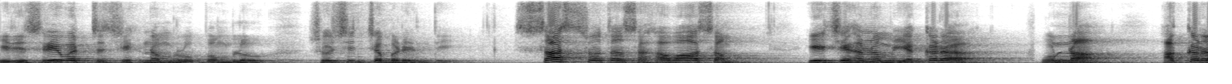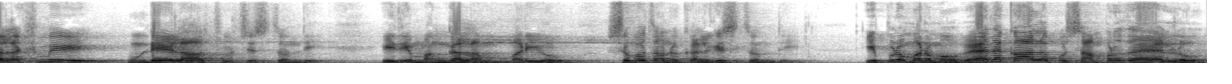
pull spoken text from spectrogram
ఇది శ్రీవత్స చిహ్నం రూపంలో సూచించబడింది. శాశ్వత సహవాసం ఈ చిహ్నం ఎక్కడ ఉన్నా అక్కడ లక్ష్మి ఉండేలా సూచిస్తుంది. ఇది మంగళం మరియు శుభతను కలిగిస్తుంది. ఇప్పుడు మనము వేదకాలపు సాంప్రదాయాల్లో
